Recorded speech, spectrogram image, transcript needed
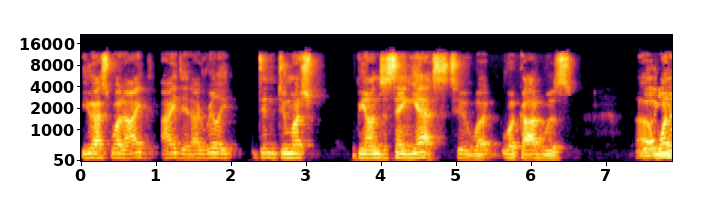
you asked what I I did. I really didn't do much beyond just saying yes to what what God was. Uh, well,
